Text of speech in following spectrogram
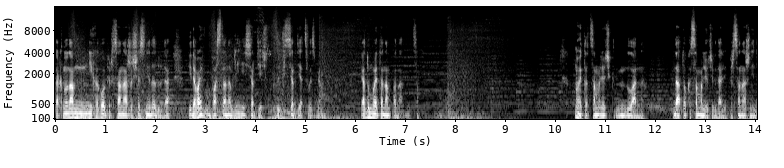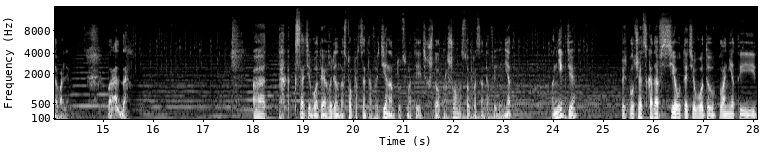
Так, ну нам никакого персонажа сейчас не дадут, да? И давай восстановление сердец, сердец возьмем. Я думаю, это нам понадобится. Ну, этот самолетик, ладно. Да, только самолетик дали, персонажа не давали. Ладно. А, так, кстати, вот я говорил на 100%. Где нам тут смотреть, что прошел на 100% или нет? Нигде. То есть, получается, когда все вот эти вот планеты и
